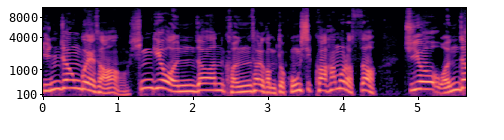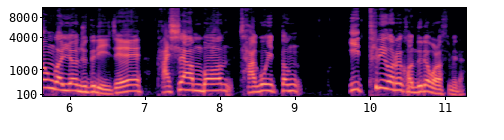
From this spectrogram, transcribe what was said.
윤 정부에서 신규 원전 건설 검토 공식화함으로써 주요 원전 관련주들이 이제 다시 한번 자고 있던 이 트리거를 건드려 버렸습니다.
